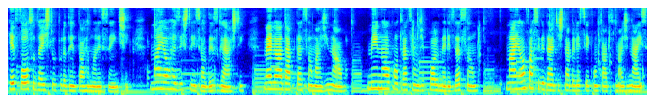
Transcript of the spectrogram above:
reforço da estrutura dental remanescente, maior resistência ao desgaste, melhor adaptação marginal, menor contração de polimerização, maior facilidade de estabelecer contatos marginais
